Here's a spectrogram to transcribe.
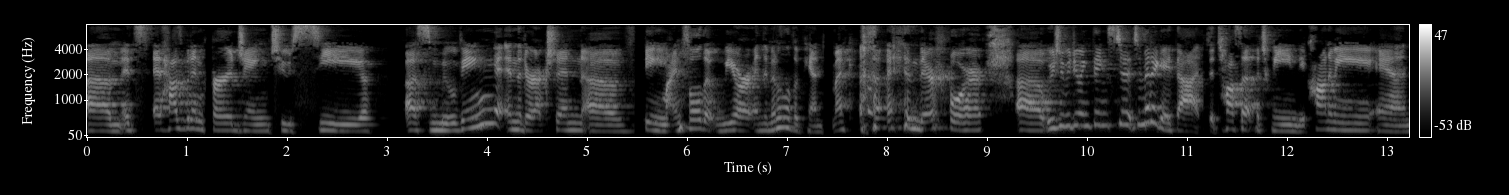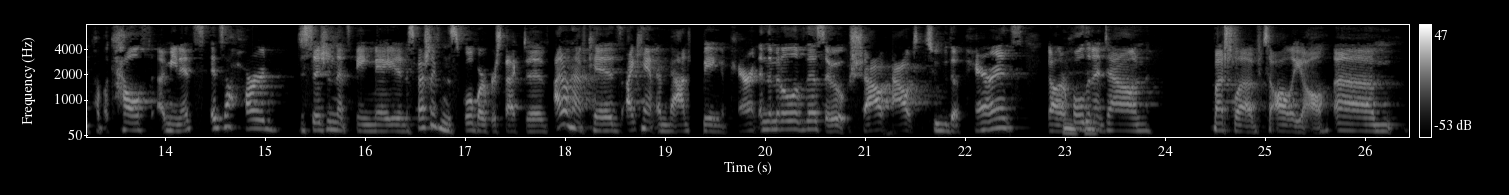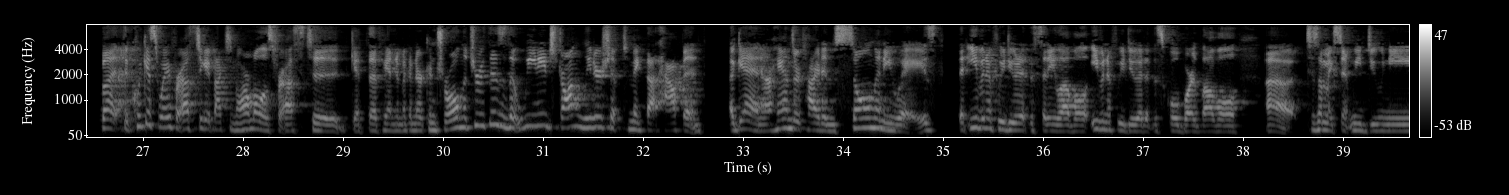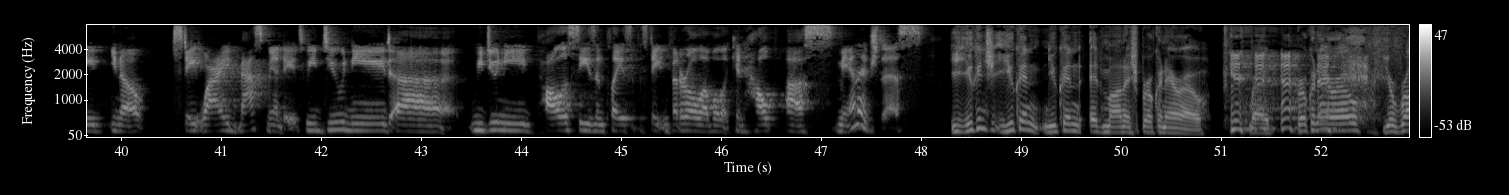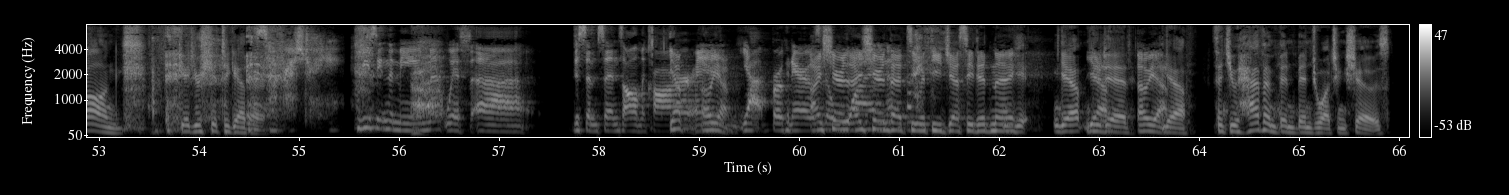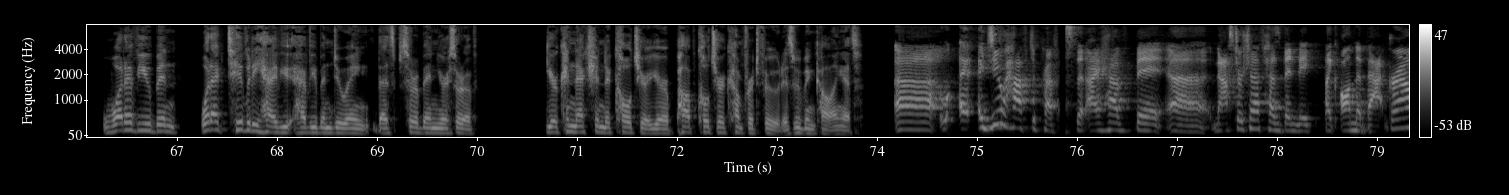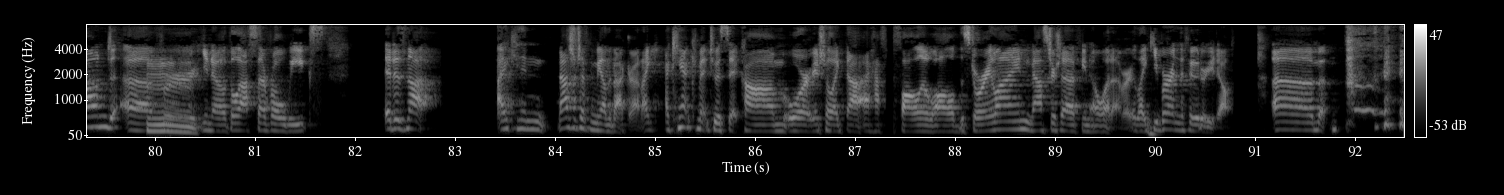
Um, it's, it has been encouraging to see us moving in the direction of being mindful that we are in the middle of a pandemic and therefore uh, we should be doing things to, to mitigate that. The toss up between the economy and public health i mean it's it's a hard decision that's being made and especially from the school board perspective. I don't have kids. I can't imagine being a parent in the middle of this so shout out to the parents. Y'all are mm-hmm. holding it down. Much love to all of y'all. Um, but the quickest way for us to get back to normal is for us to get the pandemic under control. And the truth is, is that we need strong leadership to make that happen again, our hands are tied in so many ways that even if we do it at the city level, even if we do it at the school board level, uh, to some extent, we do need, you know, statewide mask mandates. We do need uh, we do need policies in place at the state and federal level that can help us manage this. You can you can you can admonish Broken Arrow, right? Broken Arrow, you're wrong. Get your shit together. so frustrating. Have you seen the meme with uh, the Simpsons all in the car. Yep. And, oh yeah, yeah. Broken Arrow. I shared. I shared that too with you, Jesse, didn't I? Yeah, yep, yeah. you did. Oh yeah, yeah. Since you haven't been binge watching shows, what have you been? What activity have you have you been doing? That's sort of been your sort of your connection to culture, your pop culture comfort food, as we've been calling it. Uh, I, I, do have to preface that I have been uh, MasterChef has been make, like on the background uh, mm. for you know the last several weeks. It is not I can MasterChef can be on the background. I, I can't commit to a sitcom or a show like that. I have to follow all the storyline. MasterChef, you know, whatever. Like you burn the food or you don't. Um,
